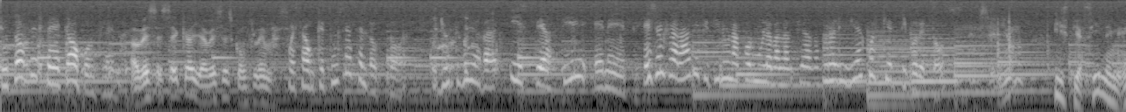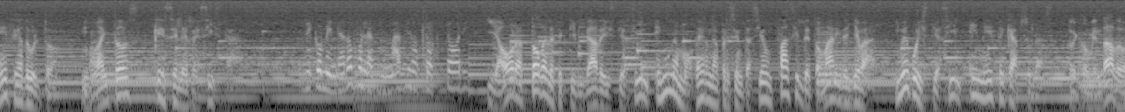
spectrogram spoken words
¿Tu tos es seca o con flemas? A veces seca y a veces con flemas. Pues aunque tú seas el doctor, pues yo te voy a dar Isteacil NF. Es el jarabe que tiene una fórmula balanceada para aliviar cualquier tipo de tos. ¿En serio? Istiacil NF adulto. No hay tos que se le resista. Recomendado por las mamás de los doctores. Y ahora toda la efectividad de Istiacil en una moderna presentación fácil de tomar y de llevar. Nuevo Istiacil NF cápsulas. Recomendado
